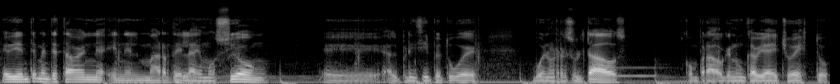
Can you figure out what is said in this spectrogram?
evidentemente estaba en, el mar de la emoción. Eh, al principio tuve buenos resultados, comprado que nunca había hecho esto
